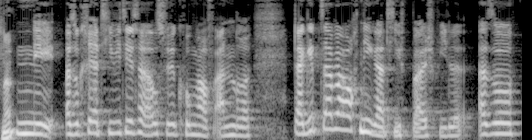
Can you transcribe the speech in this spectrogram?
Ne? Nee, also Kreativität hat Auswirkungen auf andere. Da gibt's aber auch Negativbeispiele. Also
